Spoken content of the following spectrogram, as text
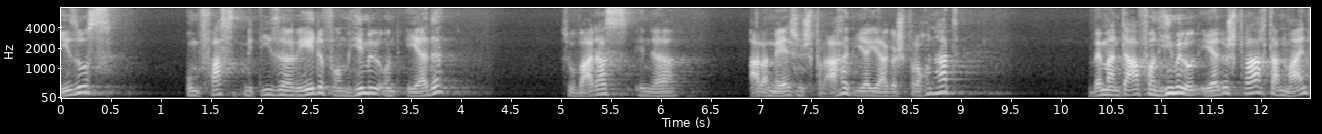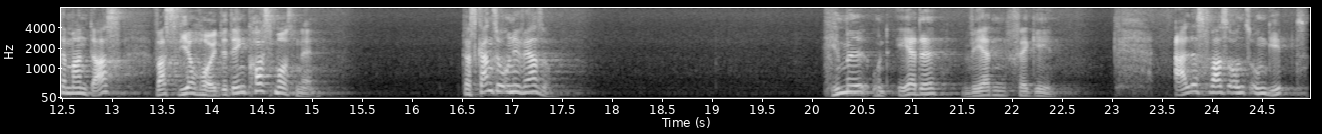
Jesus umfasst mit dieser Rede vom Himmel und Erde, so war das in der aramäischen Sprache, die er ja gesprochen hat, wenn man da von Himmel und Erde sprach, dann meinte man das, was wir heute den Kosmos nennen. Das ganze Universum. Himmel und Erde werden vergehen. Alles, was uns umgibt,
